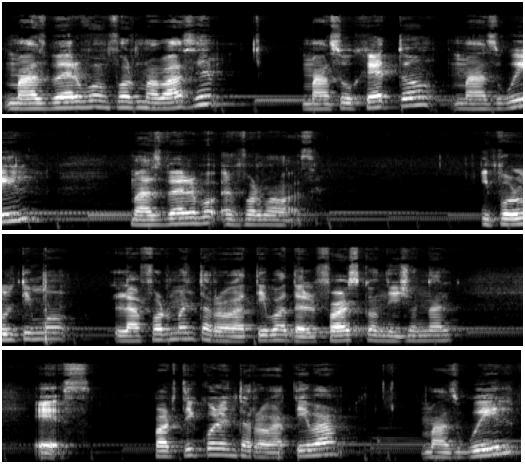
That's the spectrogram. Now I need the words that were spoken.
más verbo en forma base más sujeto, más will, más verbo en forma base. Y por último, la forma interrogativa del first conditional es partícula interrogativa más will,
